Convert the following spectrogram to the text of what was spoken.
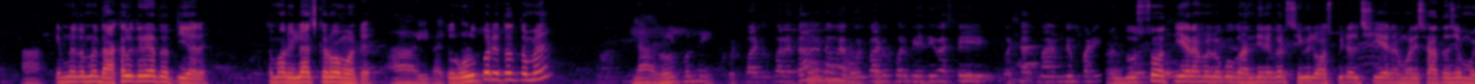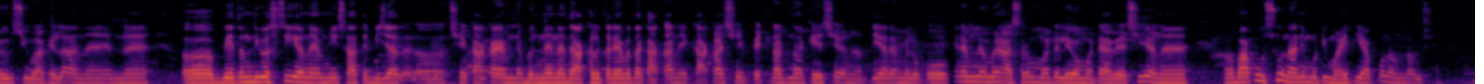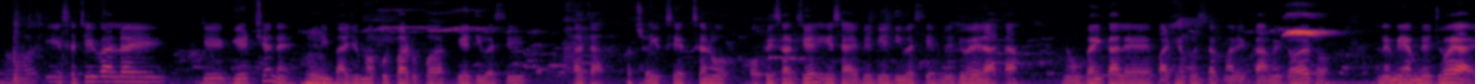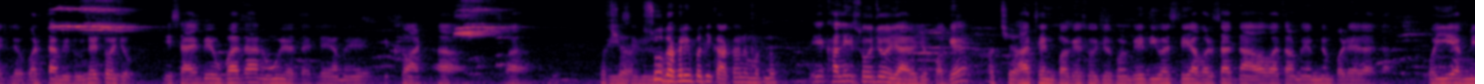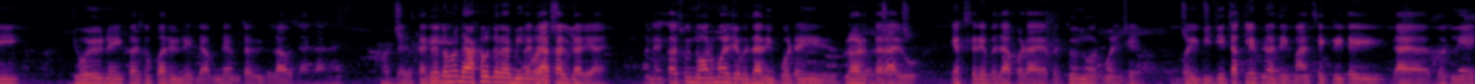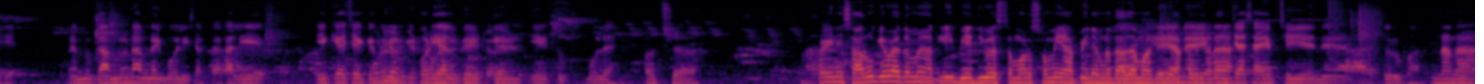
એમને તમને દાખલ કર્યા હતા અત્યારે તમારો ઈલાજ કરવા માટે. હા એ તો રોડ ઉપર હતા તમે? ના રોડ પર નહીં. ફૂટપાથ ઉપર હતા ને તમે? ફૂટપાથ ઉપર બે દિવસથી વરસાદમાં એમને પડી? દોસ્તો અત્યારે અમે લોકો ગાંધીનગર સિવિલ હોસ્પિટલ છીએ અને અમારી સાથે છે મયુરસિંહ વાઘેલા અને એમને બે ત્રણ દિવસથી અને એમની સાથે બીજા છે કાકા એમને બંનેને દાખલ કર્યા હતા. કાકાને કાકા છે પેટલાદના કહે છે અને અત્યારે અમે લોકો એમને અમે આશ્રમ માટે લેવા માટે આવ્યા છીએ અને બાપુ શું નાની મોટી માહિતી આપો ને અમના વિશે? એ સચિવાલય જે ગેટ છે ને એની બાજુમાં ફૂટપાથ ઉપર બે દિવસથી હતા. એક સેક્શન ઓફિસર છે એ સાહેબે બે દિવસથી એમને જોયેલા હતા. અને હું ગઈકાલે પાઠ્યપુસ્તક મારે કામે ગયો હતો અને મેં એમને જોયા એટલે વળતા મીરું લેતો જો. એ સાહેબે ઊભા હતા અને હું હતા એટલે અમે એકસો આઠ હા શું તકલીફ હતી કાકાને મતલબ? એ ખાલી સોજો જ આવ્યો છે પગે. હાથે ને પગે સોજો પણ બે દિવસથી આ વરસાદના આવા વાતાવરણમાં એમને પડેલા હતા. કોઈએ એમની જોયું નહીં કશું કર્યું નહીં એટલે અમને એમ થયું કે લાવો દાદાને તમે દાખલ કર્યા અને બિન દાખલ કર્યા. અને કશું નોર્મલ છે બધા રિપોર્ટ અહીં બ્લડ કરાયું એક્સરે બધા પડાયા બધું નોર્મલ છે. કોઈ બીજી તકલીફ નથી માનસિક રીતે બધું એ છે. એમનું ગામનું નામ નહીં બોલી શકતા ખાલી એ- કહે છે કે ખોડિયાલ ગેટ કે એ તું બોલે છે. અચ્છા. કઈ નહીં સારું કહેવાય તમે આટલી બે દિવસ તમારો સમય આપીને એમના દાદા માટે દાખલ કરાયા. સાહેબ છે ના ના.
